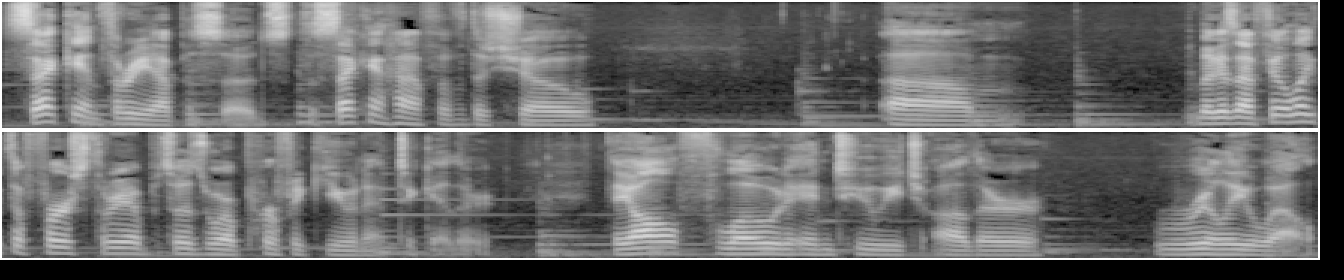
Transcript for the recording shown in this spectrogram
second three episodes, the second half of the show, um, because I feel like the first three episodes were a perfect unit together. They all flowed into each other really well.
